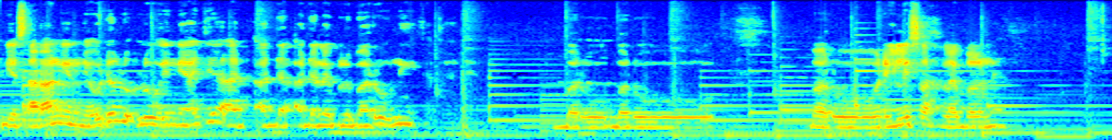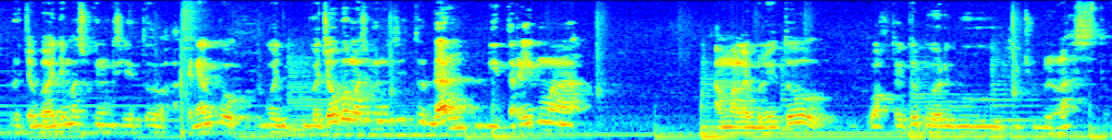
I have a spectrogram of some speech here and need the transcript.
dia saranin ya udah lu, lu ini aja ad- ada ada label baru nih katanya dia. baru baru baru rilis lah labelnya. Lu coba aja masukin ke situ. Akhirnya gue gue coba masukin ke situ dan diterima sama label itu waktu itu 2017 tuh.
